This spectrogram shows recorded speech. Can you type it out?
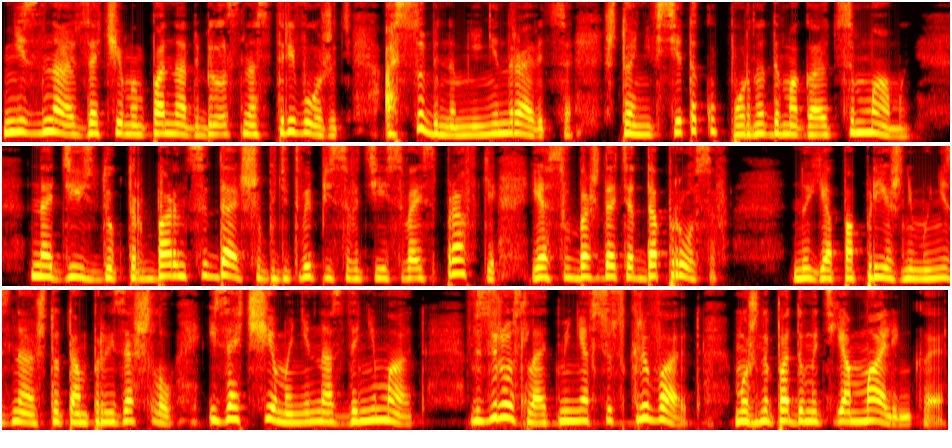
не знаю, зачем им понадобилось нас тревожить. Особенно мне не нравится, что они все так упорно домогаются мамы. Надеюсь, доктор Барнс и дальше будет выписывать ей свои справки и освобождать от допросов. Но я по-прежнему не знаю, что там произошло и зачем они нас донимают. Взрослые от меня все скрывают. Можно подумать, я маленькая.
